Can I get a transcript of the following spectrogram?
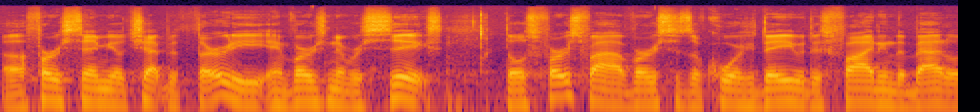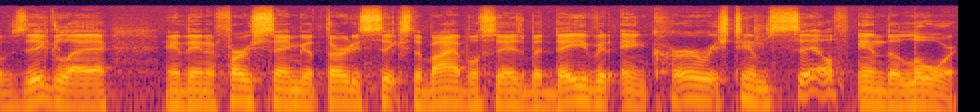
uh, 1 Samuel chapter 30 and verse number 6, those first five verses, of course, David is fighting the battle of Ziklag. And then in 1 Samuel 36, the Bible says, But David encouraged himself in the Lord.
